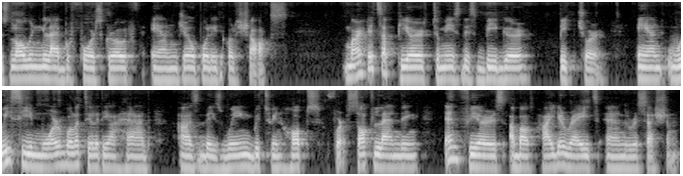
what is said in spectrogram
slowing labor force growth and geopolitical shocks. Markets appear to miss this bigger picture, and we see more volatility ahead as they swing between hopes for a soft landing and fears about higher rates and recession.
